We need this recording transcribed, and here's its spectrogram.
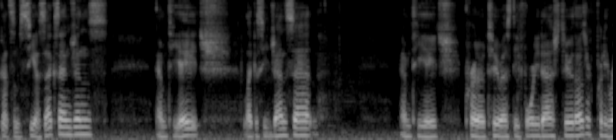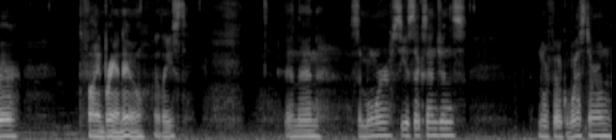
got some CSX engines, MTH, Legacy Genset, MTH Proto 2 SD40-2. Those are pretty rare to find brand new, at least. And then some more CSX engines, Norfolk Western,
